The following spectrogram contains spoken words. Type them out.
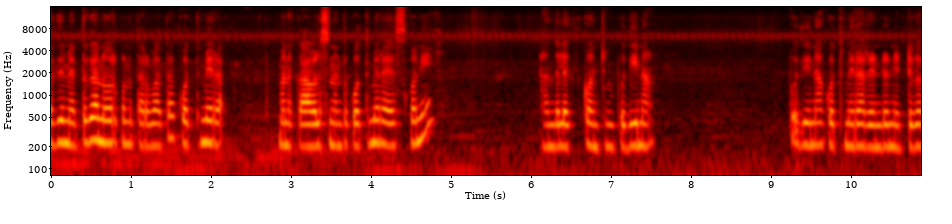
అది మెత్తగా నూరుకున్న తర్వాత కొత్తిమీర మనకు కావలసినంత కొత్తిమీర వేసుకొని అందులోకి కొంచెం పుదీనా పుదీనా కొత్తిమీర రెండు నిట్టుగా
